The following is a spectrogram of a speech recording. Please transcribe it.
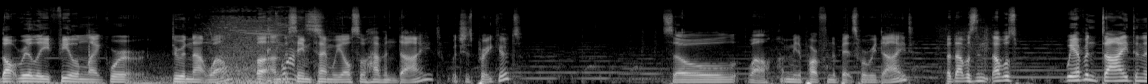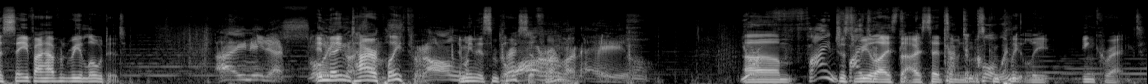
Not really feeling like we're doing that well, but at the same time we also haven't died, which is pretty good. So, well, I mean, apart from the bits where we died, but that wasn't that was we haven't died in a save I haven't reloaded. I need a In the entire playthrough. I mean, it's impressive, right? You're Um, fine Just realized that I said something Captain that was Corwin. completely incorrect.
